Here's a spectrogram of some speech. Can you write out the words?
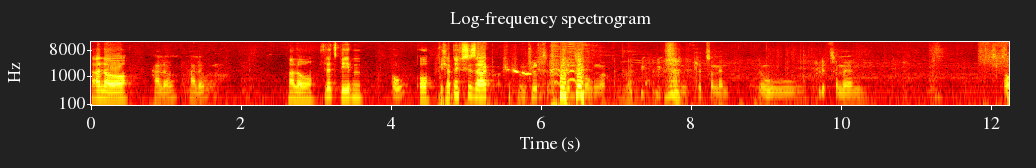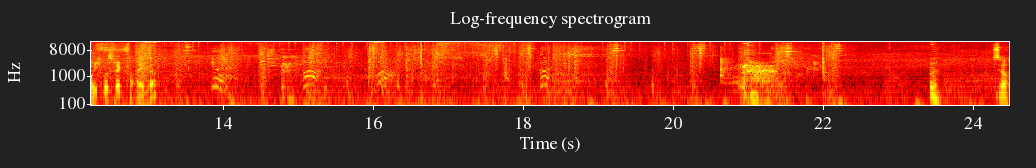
Hallo? hallo, hallo. Hallo? Flitzbeben? Oh, Oh, ich habe nichts gesagt. ein Flitz, Flitzbogen. ein Flitzerman. Oh, Flitzerman. Oh, ich muss weg. Weiter. So.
